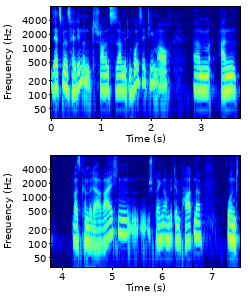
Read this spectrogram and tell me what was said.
setzen wir uns halt hin und schauen uns zusammen mit dem Wholesale-Team auch ähm, an, was können wir da erreichen, sprechen auch mit dem Partner und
